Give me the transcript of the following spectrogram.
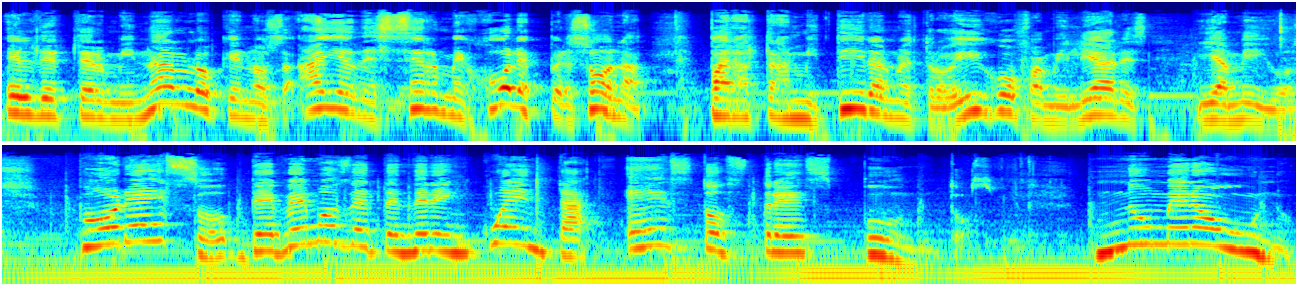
el determinar lo que nos haya de ser mejores personas para transmitir a nuestros hijos, familiares y amigos. Por eso debemos de tener en cuenta estos tres puntos. Número uno,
